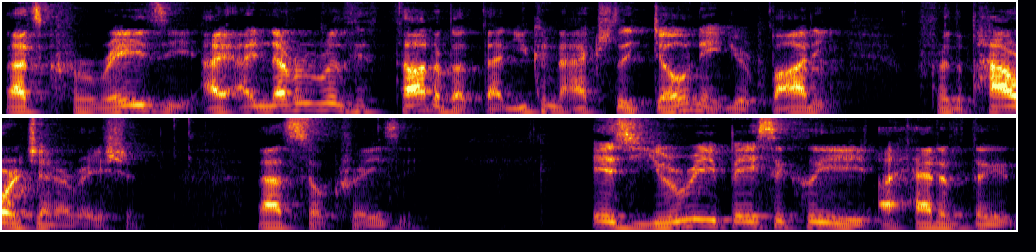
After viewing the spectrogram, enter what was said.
That's crazy. I, I never really thought about that. You can actually donate your body for the power generation. That's so crazy. Is Yuri basically ahead of the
